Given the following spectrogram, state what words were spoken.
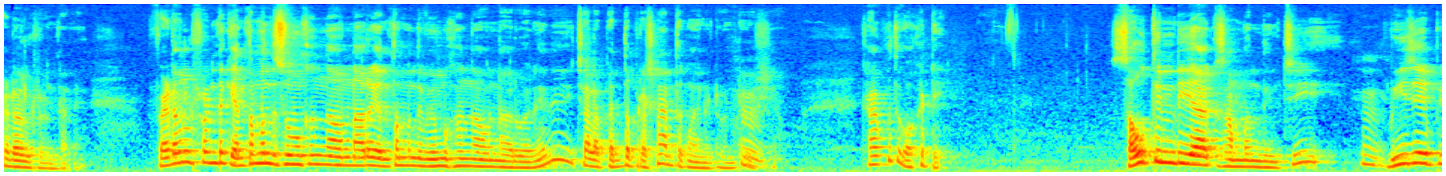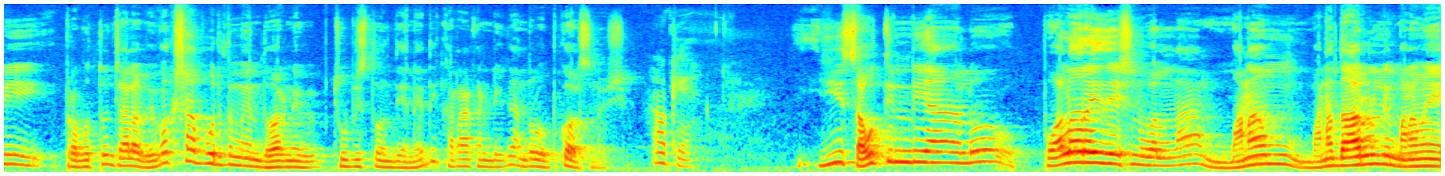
ఫెడరల్ ఫ్రంట్ అని. ఫెడరల్ ఫ్రంట్కి ఎంతమంది సుముఖంగా ఉన్నారు ఎంతమంది విముఖంగా ఉన్నారు అనేది చాలా పెద్ద ప్రశ్నార్థకమైనటువంటి విషయం. కాకపోతే ఒకటి సౌత్ ఇండియాకు సంబంధించి బీజేపీ ప్రభుత్వం చాలా వివక్షాపూరితమైన ధోరణి చూపిస్తోంది అనేది కరాఖండిగా అందరూ ఒప్పుకోవాల్సిన విషయం. ఓకే. ఈ సౌత్ ఇండియాలో పోలరైజేషన్ వలన మనం మన దారుల్ని మనమే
